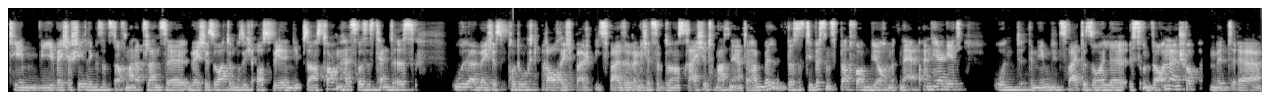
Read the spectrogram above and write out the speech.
Themen wie, welcher Schädling sitzt auf meiner Pflanze, welche Sorte muss ich auswählen, die besonders trockenheitsresistent ist oder welches Produkt brauche ich beispielsweise, wenn ich jetzt eine besonders reiche Tomatenernte haben will. Das ist die Wissensplattform, die auch mit einer App einhergeht. Und daneben die zweite Säule ist unser Online-Shop mit, äh,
